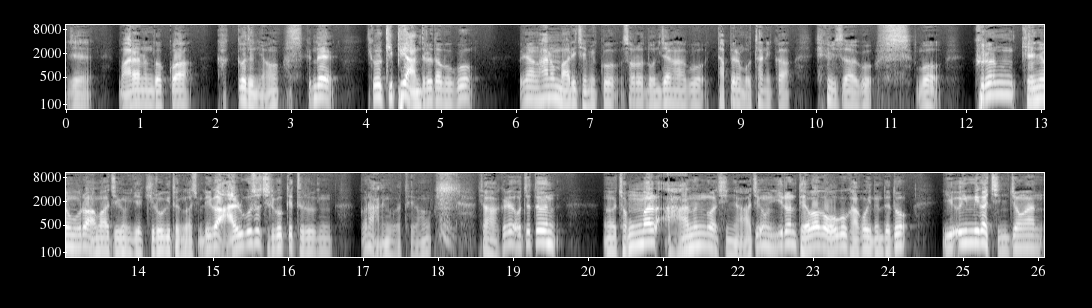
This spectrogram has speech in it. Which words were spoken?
이제 말하는 것과 같거든요. 근데 그 깊이 안 들여다보고 그냥 하는 말이 재밌고 서로 논쟁하고 답변을 못하니까 재밌어하고 뭐 그런 개념으로 아마 지금 이게 기록이 된 것 같습니다. 이거 알고서 즐겁게 들은 건 아닌 것 같아요. 자, 그래 어쨌든 어, 정말 아는 것이냐. 지금 이런 대화가 오고 가고 있는데도 이 의미가 진정한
